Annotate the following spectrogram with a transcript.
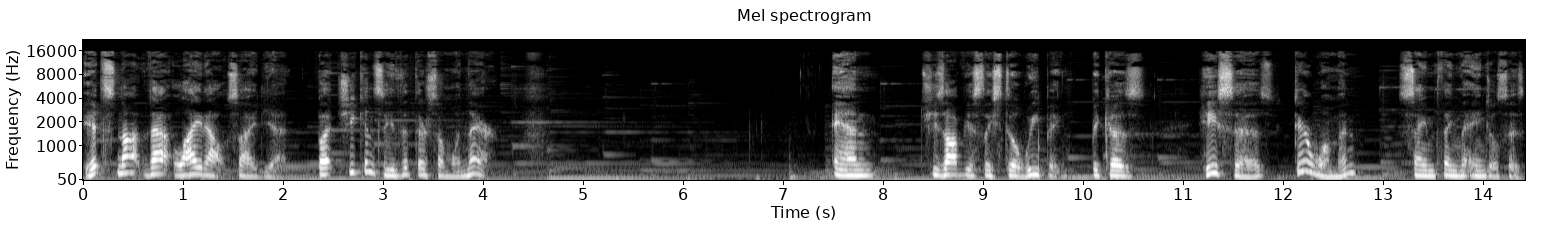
it's not that light outside yet, but she can see that there's someone there. And she's obviously still weeping because he says, Dear woman, same thing the angel says,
